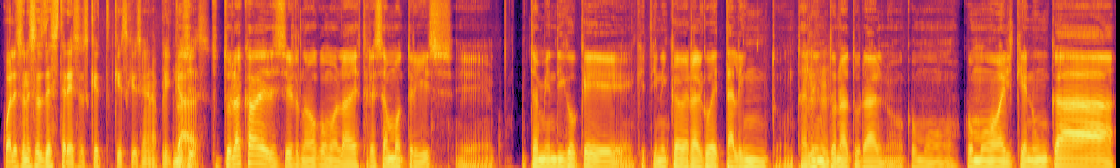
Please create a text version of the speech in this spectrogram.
¿Cuáles son esas destrezas que, que, que se ven aplicadas? tú, lo acabas de decir, ¿no? Como la destreza motriz. Eh, también digo que, que, tiene que haber algo de talento, un talento natural, ¿no? Como, como el que nunca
